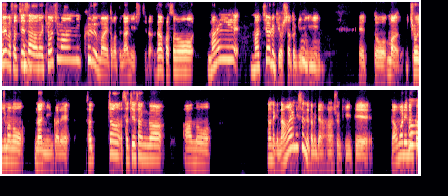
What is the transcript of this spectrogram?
そういえば、さちえさん、あの、京島に来る前とかって何してた？なんかその、前、街歩きをしたときに、えっと、まあ、京島の何人かで、さっちゃん、さちえさんが、あの、なんだっけ、長屋に住んでたみたいな話を聞いて、であんまりなんか、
